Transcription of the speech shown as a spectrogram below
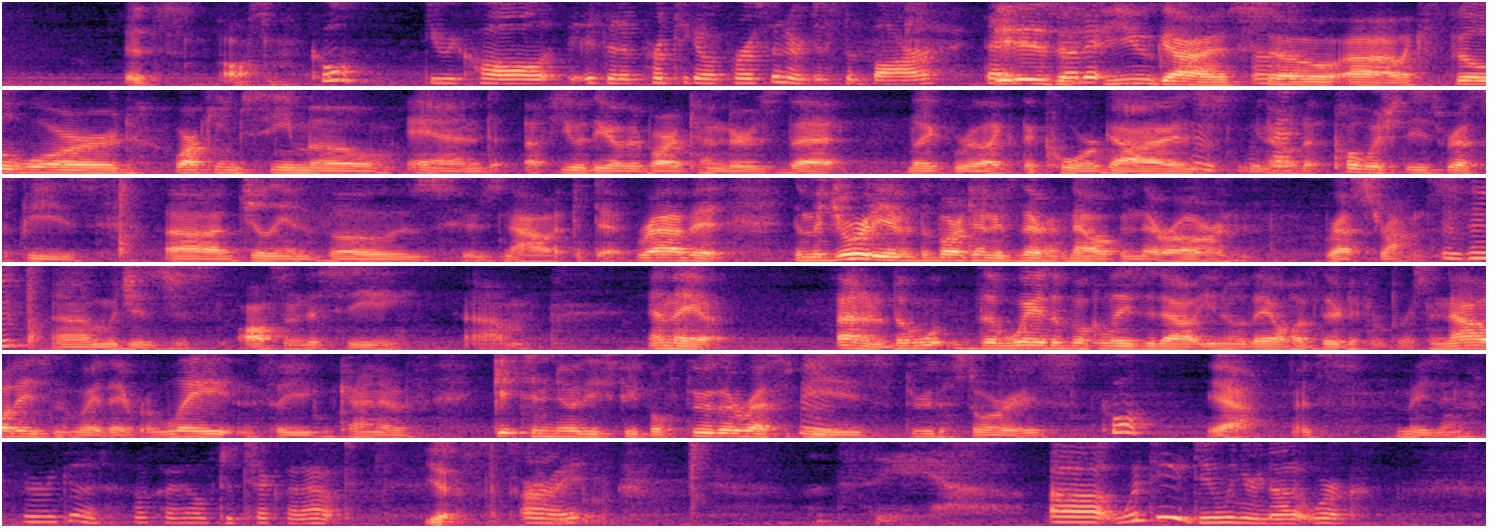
It's awesome. Cool. Do you recall? Is it a particular person or just the bar? That it is a it? few guys, so uh, like Phil Ward, Joaquin Simo, and a few of the other bartenders that like were like the core guys, Hmm, you know, that published these recipes. Uh, Jillian Vose, who's now at the Dead Rabbit. The majority of the bartenders there have now opened their own restaurants, Mhm. um, which is just awesome to see. Um, and they, I don't know, the the way the book lays it out, you know, they all have their different personalities and the way they relate, and so you can kind of get to know these people through their recipes, through the stories. Cool. Yeah, it's amazing. Very good. Okay, I'll have to check that out. Yes, it's a All right. book. Let's see. Uh, what do you do when you're not at work?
